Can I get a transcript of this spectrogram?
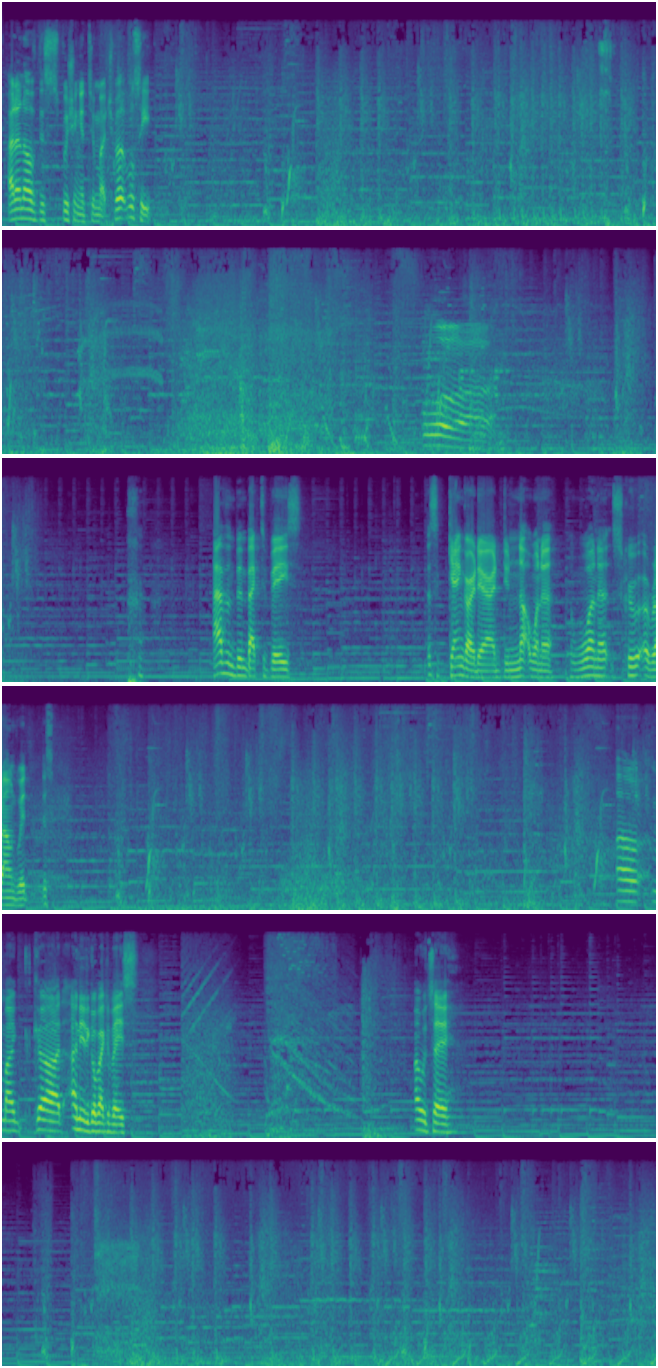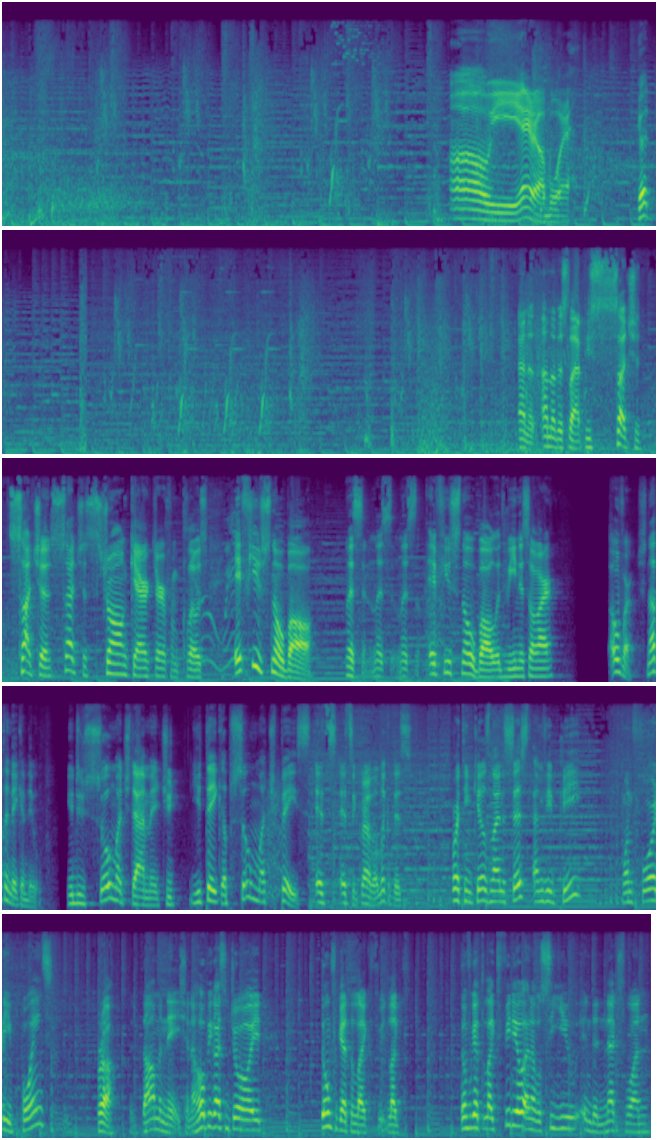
I don't know if this is pushing it too much, but we'll see. I haven't been back to base. There's a Gengar there I do not want to wanna screw around with. This Oh my god. I need to go back to base. I would say. Oh yeah, boy. Good. And another slap. He's such a, such a, such a strong character from close. If you snowball, listen, listen, listen. If you snowball with Venusaur, over. There's nothing they can do. You do so much damage. You you take up so much space. It's it's incredible. Look at this. 14 kills, 9 assists, MVP, 140 points. Bruh, domination. I hope you guys enjoyed. Don't forget to like, like, don't forget to like the video, and I will see you in the next one.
